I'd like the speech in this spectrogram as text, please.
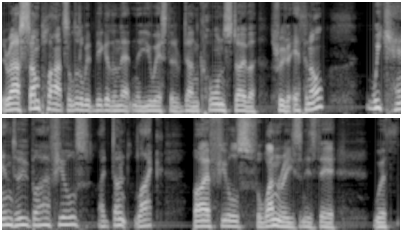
There are some plants a little bit bigger than that in the US that have done corn stover through to ethanol. We can do biofuels. I don't like biofuels for one reason is they're worth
